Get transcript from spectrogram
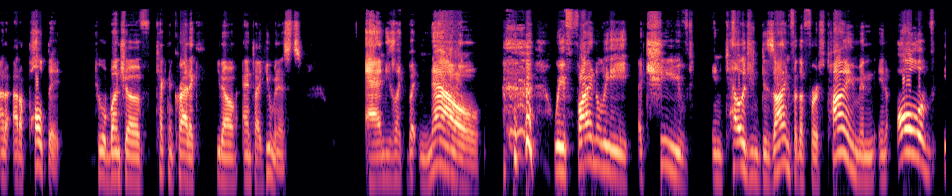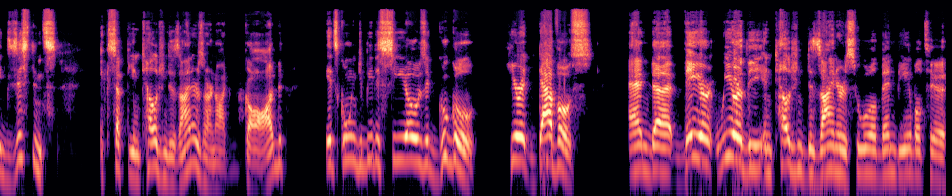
at a, pulpit to a bunch of technocratic, you know, anti-humanists, and he's like, but now we've finally achieved intelligent design for the first time in, in all of existence, except the intelligent designers are not God. It's going to be the CEOs at Google here at Davos. And uh, they are we are the intelligent designers who will then be able to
